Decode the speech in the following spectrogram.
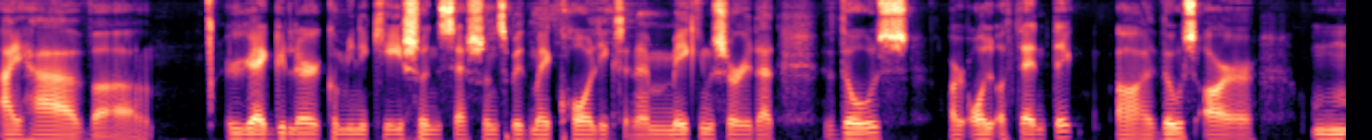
I have uh, regular communication sessions with my colleagues, and I'm making sure that those are all authentic. Uh, those are mm,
